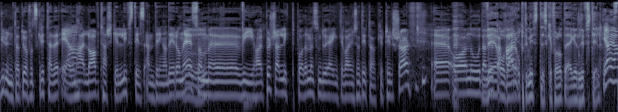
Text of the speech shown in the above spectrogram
grunnen til at du har fått skrittheller, er ja. den her lavterskel livsstilsendringa di, Ronny, Mm. som uh, vi har pusha litt på det, men som du egentlig var initiativtaker til sjøl. Eh, nå denne ved uka å her være optimistisk i forhold til egen livsstil. ja, ja.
